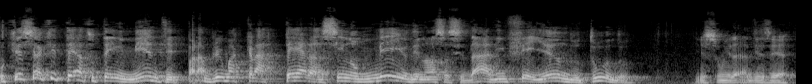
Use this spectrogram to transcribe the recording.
o que esse arquiteto tem em mente para abrir uma cratera assim no meio de nossa cidade, enfeiando tudo? Isso um irá dizer.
